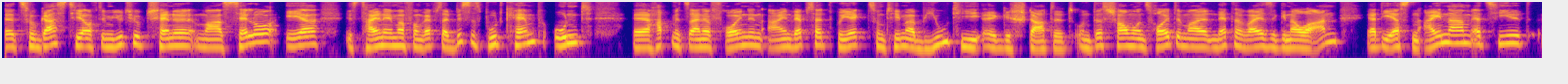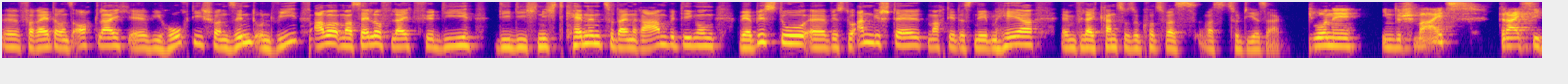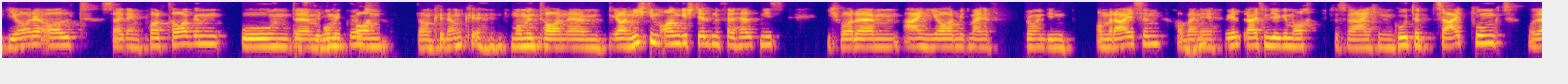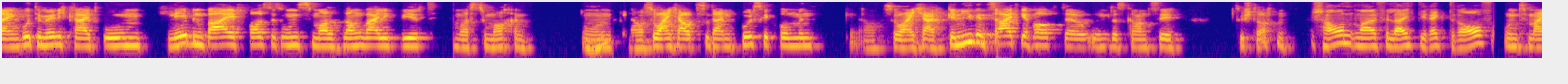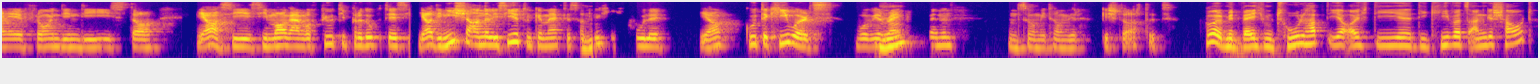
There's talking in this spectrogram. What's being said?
Äh, zu Gast hier auf dem YouTube-Channel Marcello. Er ist Teilnehmer vom Website Business Bootcamp und äh, hat mit seiner Freundin ein Website-Projekt zum Thema Beauty äh, gestartet. Und das schauen wir uns heute mal netterweise genauer an. Er hat die ersten Einnahmen erzielt, äh, verrät er uns auch gleich, äh, wie hoch die schon sind und wie. Aber Marcello, vielleicht für die, die dich nicht kennen, zu deinen Rahmenbedingungen. Wer bist du? Äh, bist du angestellt? Macht dir das nebenher? Ähm, vielleicht kannst du so kurz was, was zu dir sagen. Ich wohne in der Schweiz, 30 Jahre alt, seit ein paar Tagen und ähm, momentan, danke, danke, momentan ähm, ja nicht im Angestelltenverhältnis. Ich war ähm, ein Jahr mit meiner Freundin am Reisen, habe mhm. eine Weltreise mit ihr gemacht. Das war eigentlich ein guter Zeitpunkt oder eine gute Möglichkeit, um nebenbei, falls es uns mal langweilig wird, was zu machen. Mhm. Und genau so eigentlich auch zu deinem Kurs gekommen. Genau, so eigentlich auch genügend Zeit gehabt, äh, um das Ganze zu starten. Schauen mal vielleicht direkt drauf. Und meine Freundin, die ist da, ja, sie, sie mag einfach Beauty-Produkte. Ja, die Nische analysiert und gemerkt, es hat mhm. wirklich coole, ja, gute Keywords, wo wir mhm. ranken können. Und somit haben wir gestartet. Cool. Mit welchem Tool habt ihr euch die, die Keywords angeschaut?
